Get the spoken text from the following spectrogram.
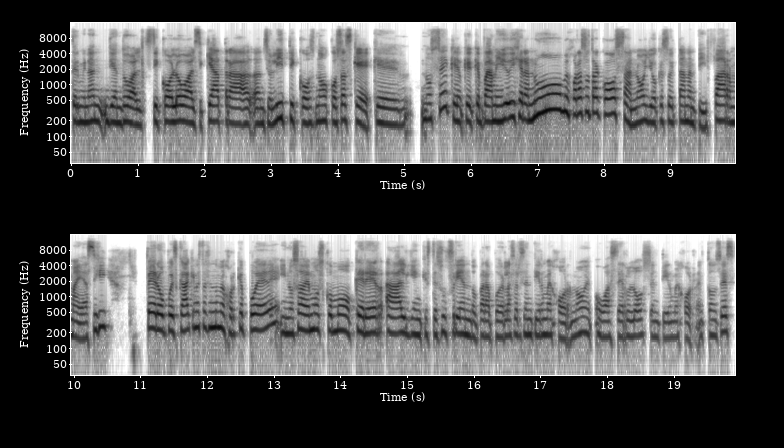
terminan yendo al psicólogo, al psiquiatra, ansiolíticos, ¿no? Cosas que, que no sé, que, que, que, para mí yo dijera, no, mejoras otra cosa, ¿no? Yo que soy tan antifarma y así, pero pues cada quien está haciendo mejor que puede y no sabemos cómo querer a alguien que esté sufriendo para poderla hacer sentir mejor, ¿no? O hacerlo sentir mejor. Entonces,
